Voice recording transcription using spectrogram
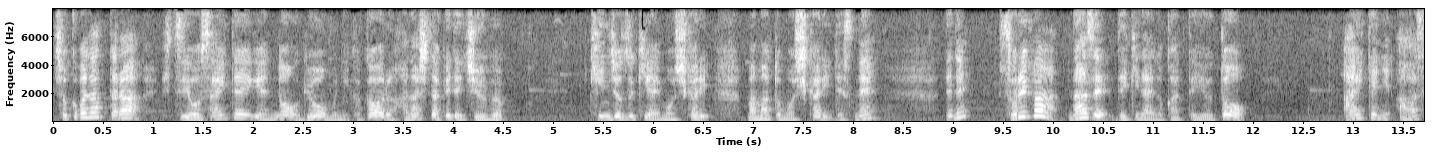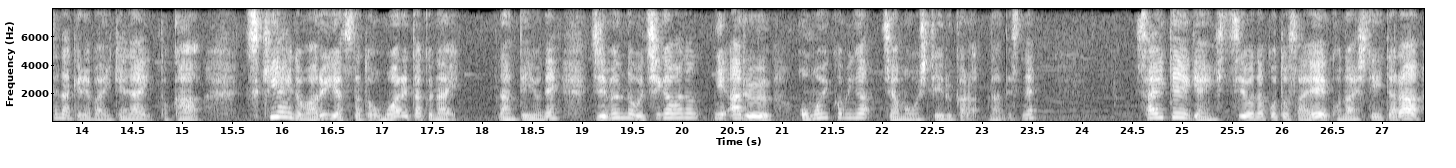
職場だったら必要最低限の業務に関わる話だけで十分。近所付き合いもしかりママ友しかりですね。でねそれがなぜできないのかっていうと相手に合わせなければいけないとか付き合いの悪いやつだと思われたくないなんていうね自分の内側のにある思い込みが邪魔をしているからなんですね。最低限必要なことさえこなしていたら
